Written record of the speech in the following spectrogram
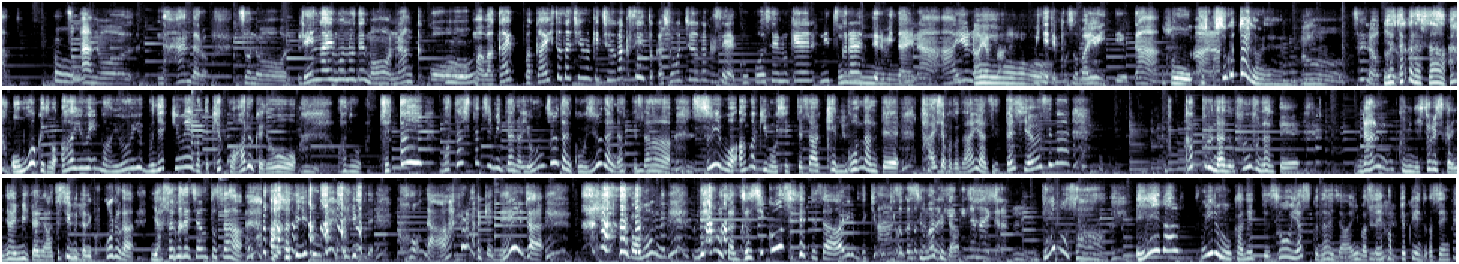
さうん。あのなんだろうその恋愛ものでもなんかこう、うん。まあ、若い若い人たち向け中学生とか小中学生高校生向けに作られてるみたいな、ああいうのはやっぱうん。見ててこそばゆいっていうか、そうまあくすぐったいのよね。うん、そういうのいやだからさ思うけどああいう今そういう胸キュン映画って結構あるけどあの絶対私たちみたいな40代50代になってさ、うん酸いも甘きも知ってさ結婚なんて大したことないや絶対幸せなカップルなの夫婦なんて何組に一人しかいないみたいな私みたいに心がやさぐれちゃうとさ、ああいう映画でこんなんあるわけねえじゃん。思さ女子高生ってさああいうのでキュンあキュンってするわけじゃん。経。験がないから、うん。でもさ映画見るお金ってそう安くないじゃん。今うん1800円とか1000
